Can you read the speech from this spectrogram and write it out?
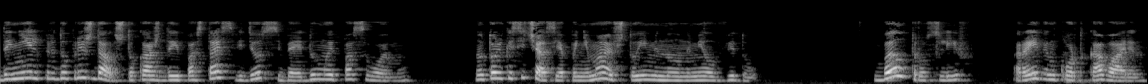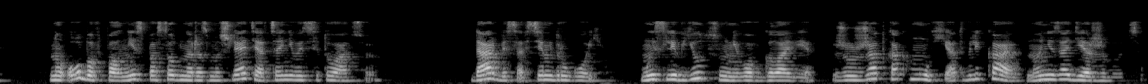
Даниэль предупреждал, что каждая ипостась ведет себя и думает по-своему. Но только сейчас я понимаю, что именно он имел в виду. Белл труслив, Рейвенкорт коварен, но оба вполне способны размышлять и оценивать ситуацию. Дарби совсем другой. Мысли вьются у него в голове, жужжат как мухи, отвлекают, но не задерживаются.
